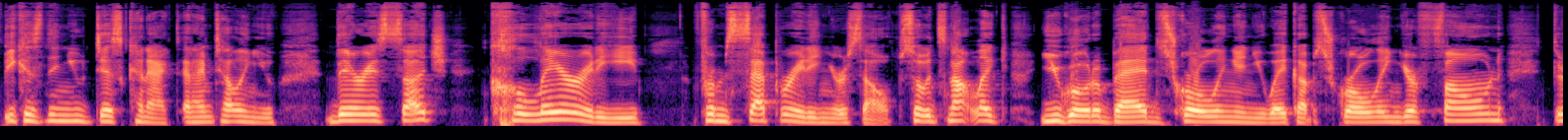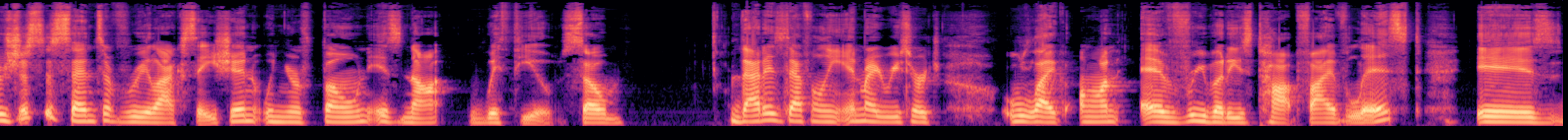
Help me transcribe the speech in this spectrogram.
because then you disconnect. And I'm telling you, there is such clarity from separating yourself. So it's not like you go to bed scrolling and you wake up scrolling your phone. There's just a sense of relaxation when your phone is not with you. So that is definitely in my research like on everybody's top 5 list is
